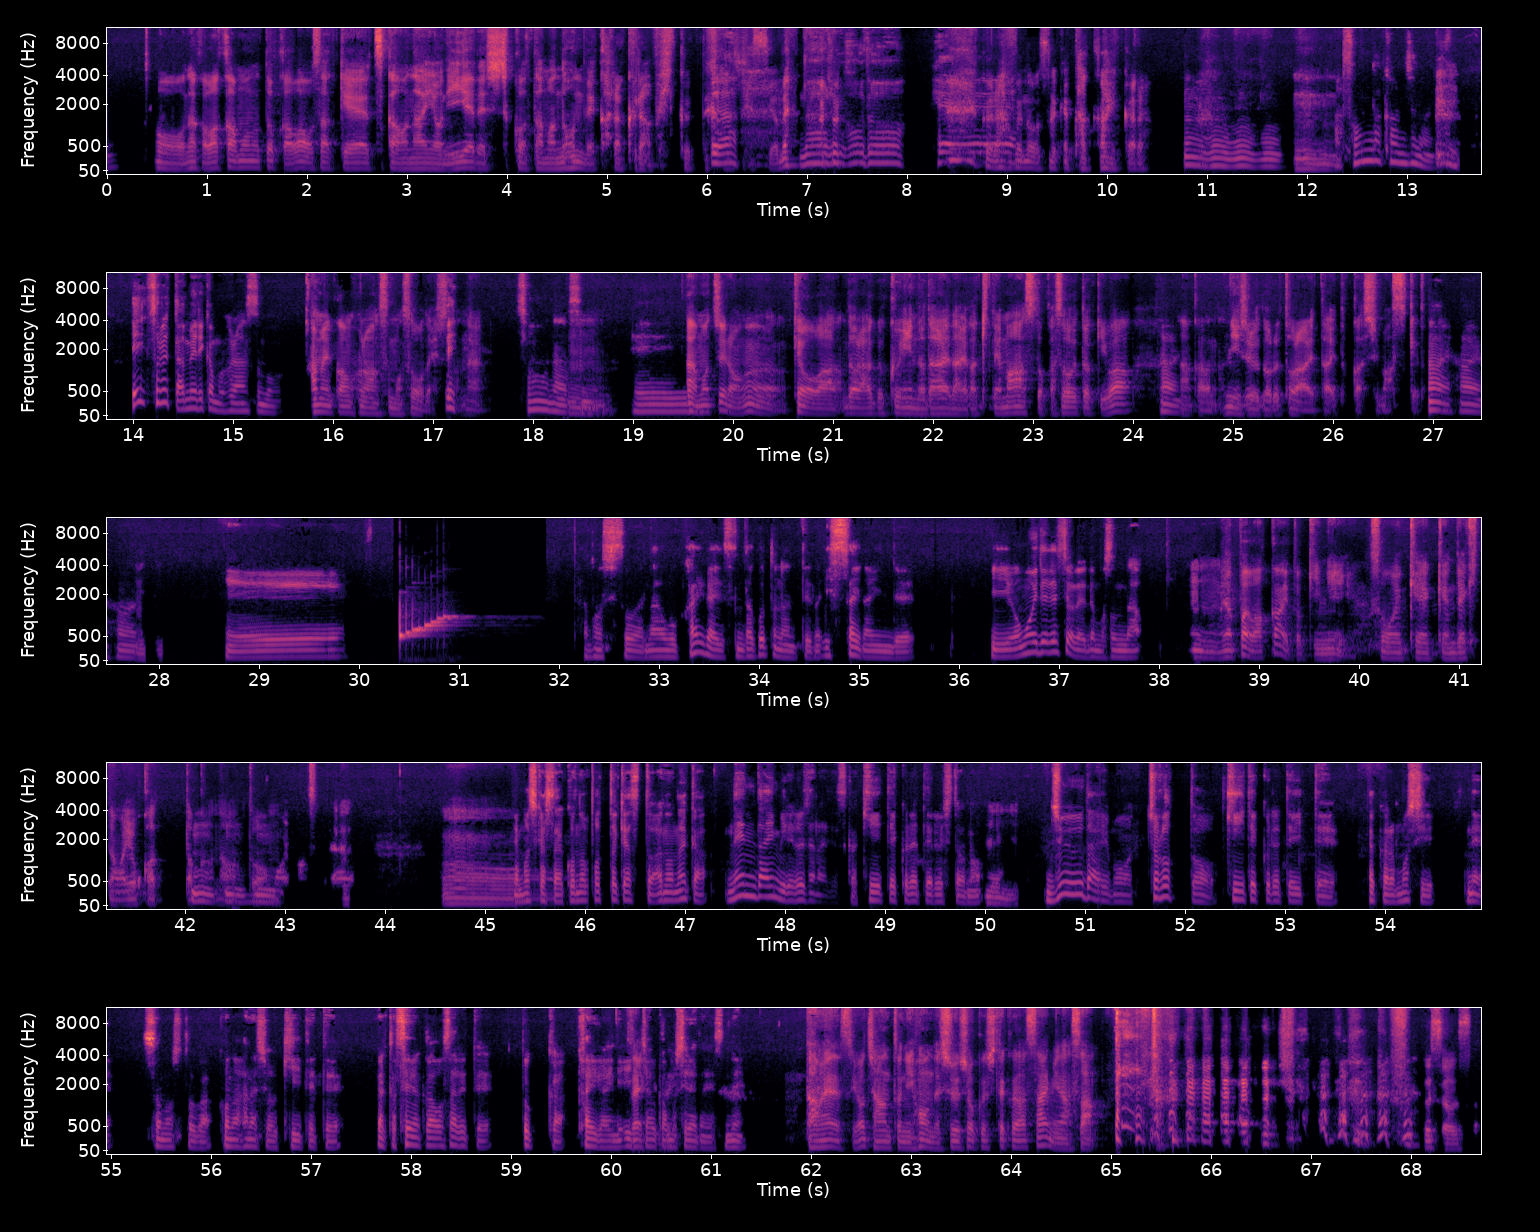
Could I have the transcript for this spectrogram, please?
そうなんか若者とかはお酒使わないように家でしこたま飲んでからクラブ行くって感じですよね。なるほど へえクラブのお酒高いから。うんうんうんうんうんあ、そんな感じなんや。え、それってアメリカもフランスも？アメリカもフランスもそうでしたね。そうなんですね。うんへえ。あもちろん、今日はドラッグクイーンの誰々が来てますとかそういう時ははいなんか20ドル取られたりとかしますけど、はいはいはい。へえ。楽しそうやな。僕海外で住んだことなんていうのは一切ないんで、いい思い出ですよね。でもそんな。うん、やっぱり若い時にそういう経験できたのは良かったかなとは思いますね。うんもしかしたらこのポッドキャスト、あのなんか年代見れるじゃないですか。聞いてくれてる人の。うん10代もちょろっと聞いてくれていて、だからもしね、その人がこの話を聞いててなんか背中を押されてどっか海外に行っちゃうかもしれないですね。ダメですよ。ちゃんと日本で就職してください、皆さん。嘘嘘。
